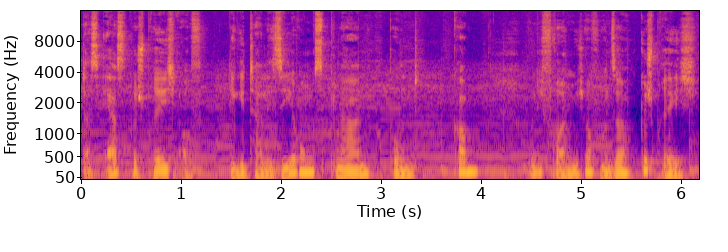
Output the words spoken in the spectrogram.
das Erstgespräch auf digitalisierungsplan.com und ich freue mich auf unser Gespräch.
